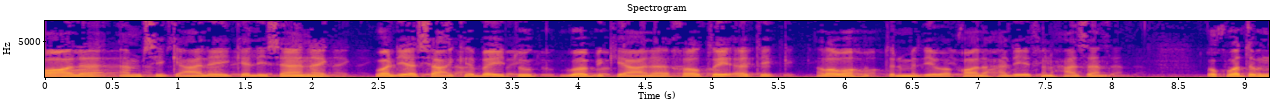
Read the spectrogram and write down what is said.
قال أمسك عليك لسانك وليسعك بيتك وابك على خاطئتك رواه الترمذي وقال حديث حسن uqbat ibn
